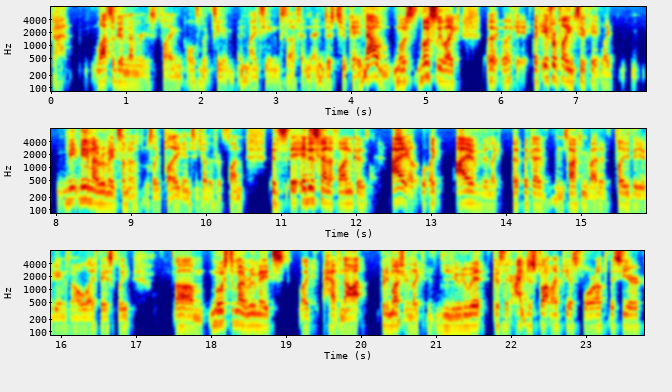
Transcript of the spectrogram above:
God, lots of good memories playing Ultimate Team and my team and stuff, and, and just 2K. Now most mostly like like like, like if we're playing 2K, like me, me and my roommates sometimes just like play against each other for fun. It's it, it is kind of fun because I like I've been like like I've been talking about. I've played video games my whole life basically. Um, most of my roommates like have not pretty much and like new to it because like I just brought my PS4 up this year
